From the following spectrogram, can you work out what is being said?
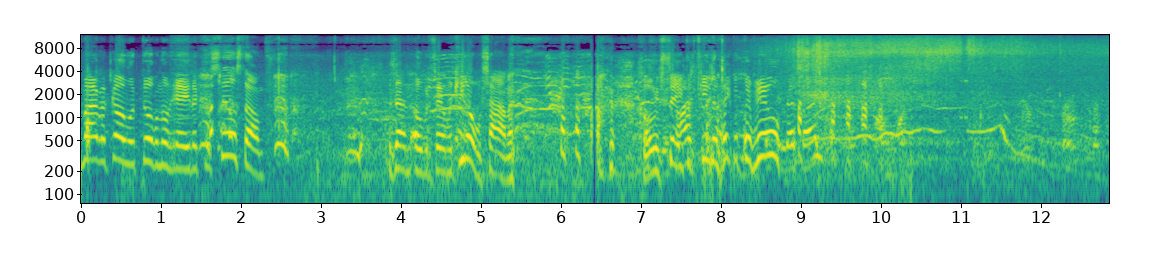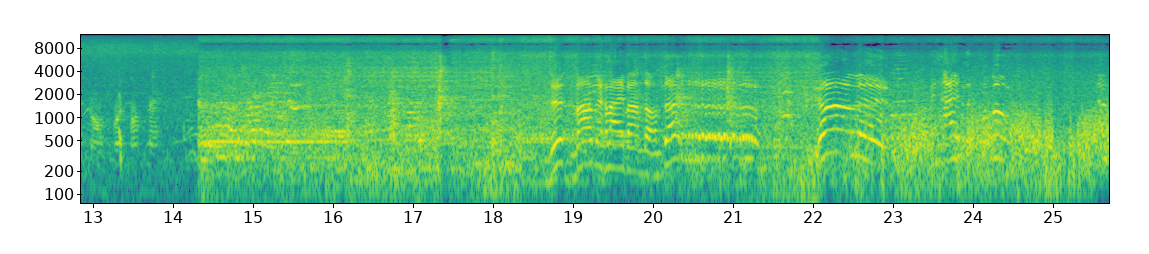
Maar we komen toch nog redelijk tot stilstand. We zijn over de 200 kilo samen. Gewoon 70 kilometer te veel. De waterglijbaan dan. Daar gaan we. Het is eigenlijk gewoon een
